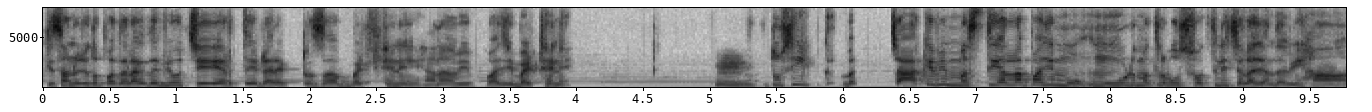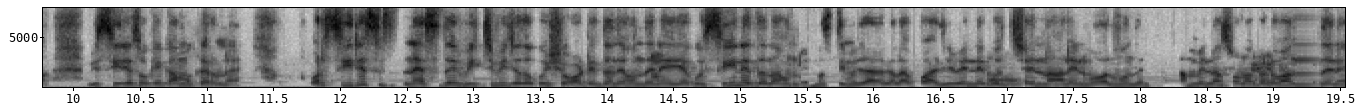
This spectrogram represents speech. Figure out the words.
ਕਿ ਸਾਨੂੰ ਜਦੋਂ ਪਤਾ ਲੱਗਦਾ ਵੀ ਉਹ ਚੇਅਰ ਤੇ ਡਾਇਰੈਕਟਰ ਸਾਹਿਬ ਬੈਠੇ ਨੇ ਹਨਾ ਵੀ ਭਾਜੀ ਬੈਠੇ ਨੇ। ਹੂੰ। ਤੁਸੀਂ ਚਾਹ ਕੇ ਵੀ ਮਸਤੀ ਵਾਲਾ ਭਾਜੀ ਮੂਡ ਮਤਲਬ ਉਸ ਵਕਤ ਲਈ ਚਲਾ ਜਾਂਦਾ ਵੀ ਹਾਂ ਵੀ ਸੀਰੀਅਸ ਹੋ ਕੇ ਕੰਮ ਕਰਨਾ ਹੈ। ਔਰ ਸੀਰੀਅਸਨੈਸ ਦੇ ਵਿੱਚ ਵੀ ਜਦੋਂ ਕੋਈ ਸ਼ਾਟ ਇਦਾਂ ਦੇ ਹੁੰਦੇ ਨੇ ਜਾਂ ਕੋਈ ਸੀਨ ਇਦਾਂ ਦਾ ਹੁੰਦਾ ਮਸਤੀ ਮਜ਼ਾਕ ਵਾਲਾ ਭਾਜੀ ਵੀ ਇੰਨੇ ਕੁ ਅੱਛੇ ਨਾਲ ਇਨਵੋਲਵ ਹੁੰਦੇ ਨੇ ਕੰਮ ਇੰਨਾ ਸੋਹਣਾ ਕਢਵਾਉਂਦੇ ਨੇ।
